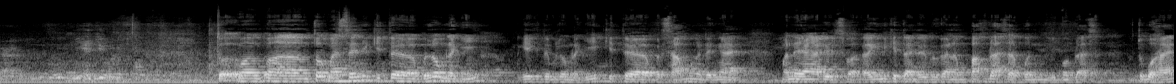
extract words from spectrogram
uh, di NGO ni? Untuk uh, untuk masa ni kita belum lagi okay, kita belum lagi kita bersama dengan mana yang ada sebab kali ini kita ada lebih kurang 14 ataupun 15 pertubuhan.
